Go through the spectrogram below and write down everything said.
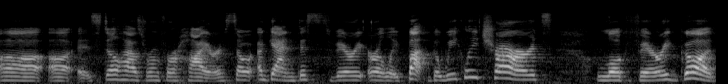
uh, uh, it still has room for higher. So again, this is very early, but the weekly charts look very good.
